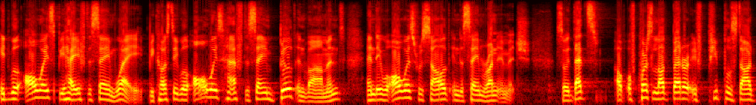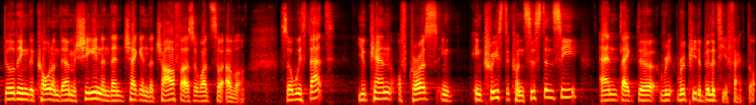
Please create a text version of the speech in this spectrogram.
it will always behave the same way because they will always have the same build environment and they will always result in the same run image. So that's, of course, a lot better if people start building the code on their machine and then check in the jar files or whatsoever. So with that, you can, of course, in increase the consistency and like the re repeatability factor.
